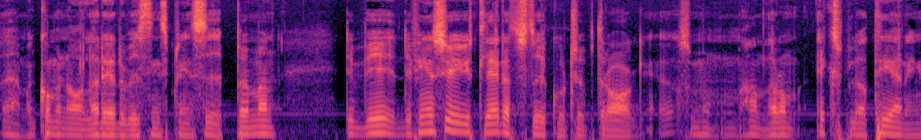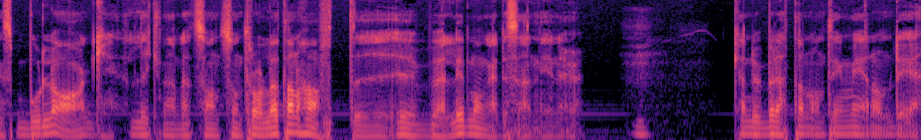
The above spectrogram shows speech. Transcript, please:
det här med kommunala redovisningsprinciper, men det, det, finns ju ytterligare ett styrkortsuppdrag som handlar om exploateringsbolag, liknande ett sånt som Trollhättan har haft i, i väldigt många decennier nu. Kan du berätta någonting mer om det?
